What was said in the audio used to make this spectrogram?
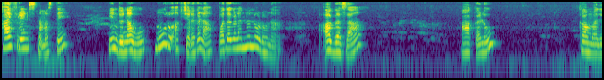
ಹಾಯ್ ಫ್ರೆಂಡ್ಸ್, ನಮಸ್ತೆ. ಇಂದು ನಾವು ಮೂರು ಅಕ್ಷರಗಳ ಪದಗಳನ್ನು ನೋಡೋಣ. ಅಗಸ, ಆಕಳು, ಕಮಲ,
